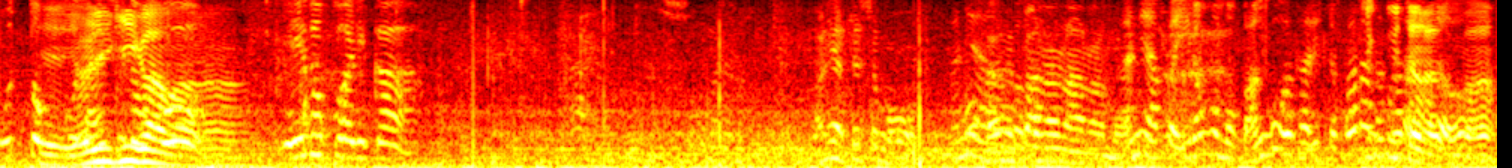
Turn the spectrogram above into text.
옷 덥고 예, 날씨 열기가 덥고 막. 얘 덥고 하니까 아니야 됐어 먹어. 아니야, 나는. 바나나 하나 먹어. 아니 아빠 이런 거 뭐 망고가 살있죠. 바나나 찍고 있잖아. 아줌마.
